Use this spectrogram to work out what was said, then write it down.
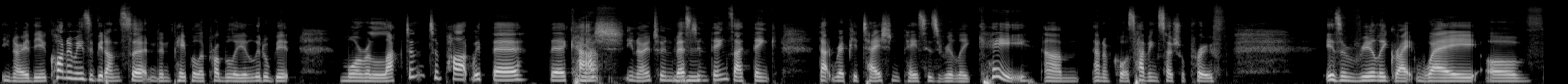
you know the economy is a bit uncertain and people are probably a little bit more reluctant to part with their their cash, yeah. you know, to invest mm-hmm. in things. I think that reputation piece is really key. Um, and of course, having social proof is a really great way of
